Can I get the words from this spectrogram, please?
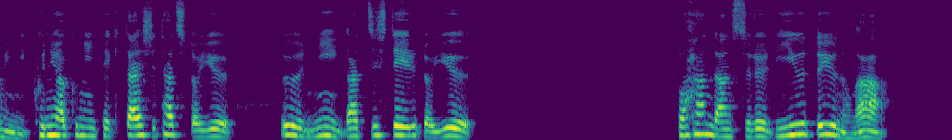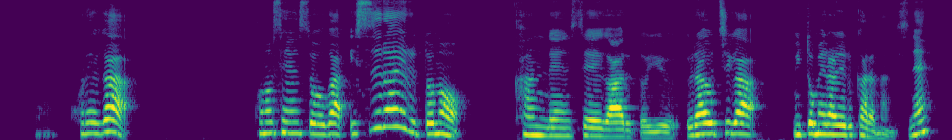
民に、国は国に敵対して立つという運に合致しているという、と判断する理由というのが、これが、この戦争がイスラエルとの関連性があるという裏打ちが認められるからなんですね。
